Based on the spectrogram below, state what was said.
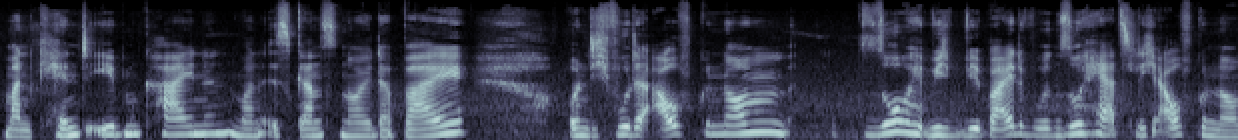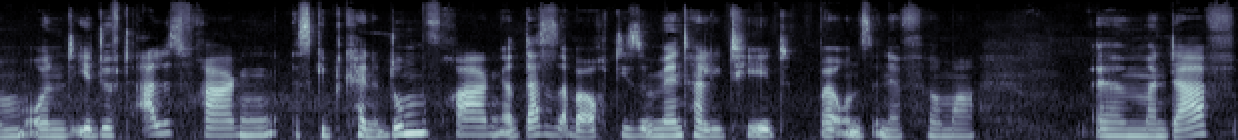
man kennt eben keinen, man ist ganz neu dabei. Und ich wurde aufgenommen, so, wie wir beide wurden so herzlich aufgenommen. Und ihr dürft alles fragen, es gibt keine dummen Fragen. Das ist aber auch diese Mentalität bei uns in der Firma. Ähm, man darf,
